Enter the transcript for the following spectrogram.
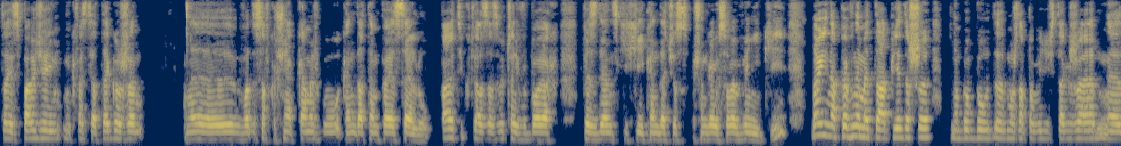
to jest bardziej kwestia tego, że E, Władysław Kośniak-Kamysz był kandydatem PSL-u, partii, która zazwyczaj w wyborach prezydenckich jej kandydaci osiągają słabe wyniki. No i na pewnym etapie też no, był, był, można powiedzieć tak, że e,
